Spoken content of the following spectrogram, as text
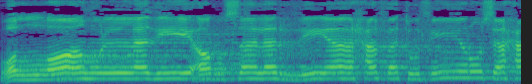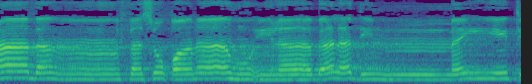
والله الذي ارسل الرياح فتثير سحابا فسقناه إلى بلد ميت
